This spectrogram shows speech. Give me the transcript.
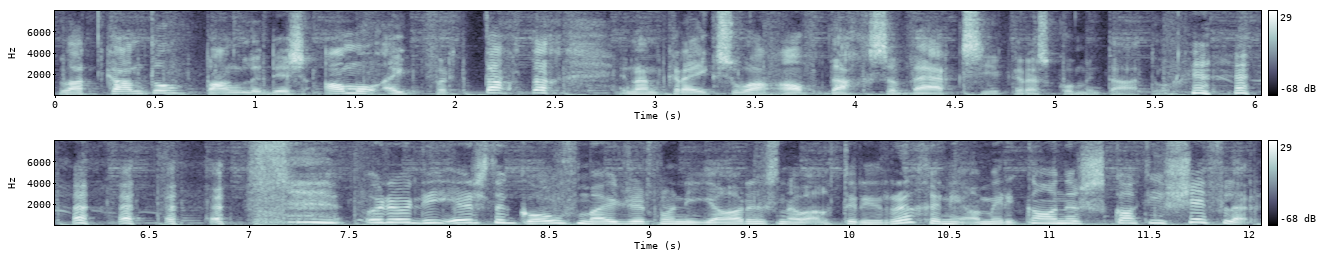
laat kantel Bangladesh almal uit vir 80 en dan kry ek so 'n halfdag se werk seker as kommentator. Oor die eerste golf major van die jaar is nou agter die rug en die Amerikaner Scottie Scheffler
